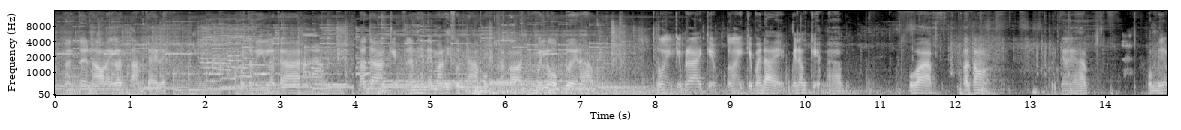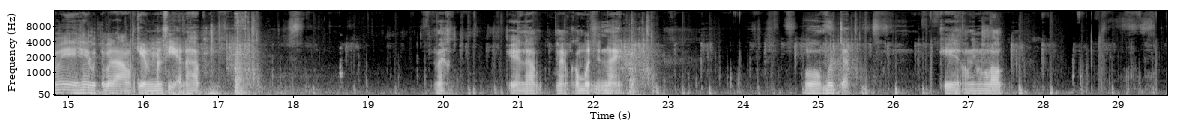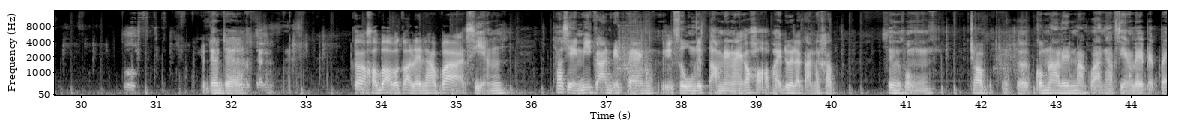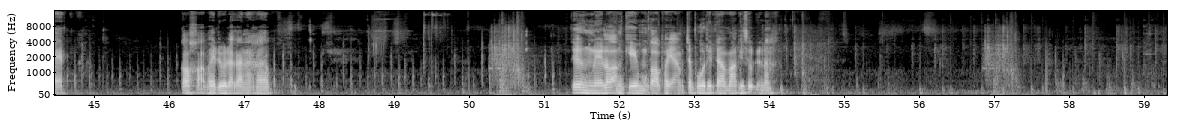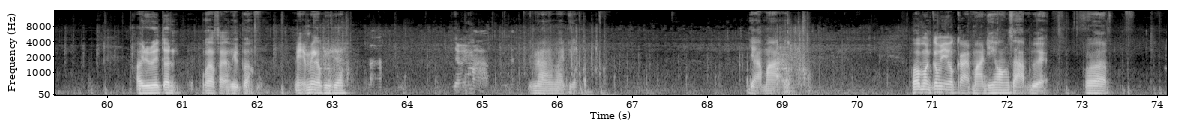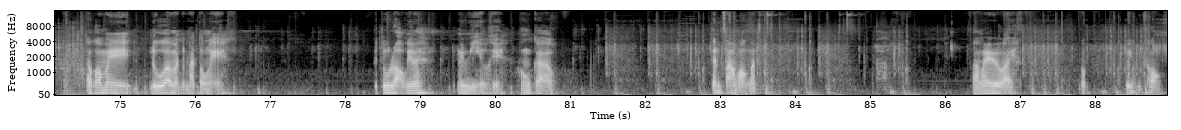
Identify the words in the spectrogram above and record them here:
เงินเต้นเอาอะไรก็ตามใจเลยส่วนตอนนี้เราจะเราจะเก็บเงินให้ได้มากที่สุดนะครับผมแล้วก็จะไม่โลภด้วยนะครับ ตรงไหนเก็บได้เก็บตรงไหนเก็บไม่ได้ ไม่ต้องเก็บนะครับ เพราะว่าเราต้องยังไงครับ ผมจะไม่ให้เวลาเกมมันเสียนะครับนะโอเคนะครับแมปก็มืดนิดหน่อยโอ้มืดจัด เคเอาในห้องล็อกเดี๋ยวจะก็ขอบอกไว้ก่อนเลยนะครับว่าเสียง ถ้าเสียงมีการเปลี่ยนแปลงหรือสูงหรือต่ำยังไงก็ขออภัยด้วยแล้วกันนะครับ ซึ่งผมชอบเออก้มหน้าเล่นมากกว่านะครับ เสียงเลยแปลกๆก็ขออภัยด้วยแล้วกันนะครับซึ่งในระหว่างเกมผมก็พยายามจะพูดให้ได้มากที่สุดเลยนะ คอยดูด้วยต้นว่าไฟกระพริบเปล่าไม่ไม่กระพริบใช่ไหมยังไม่มาไม่มาไม่มาเดียวอย่ามาเลยเพราะมันก็มีโอกาสมาที่ห้องสามด้วย เพราะว่าเราก็ไม่รู้ว่ามันจะมาตรงไหนประตูหลอกมีไหมไม่มีโอเค ห้องเก้าเต้นฟาร์มของกันฟาร์มไม่ไวๆแบบปิดปิดของโอ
